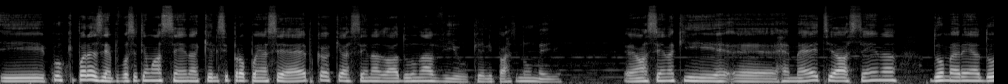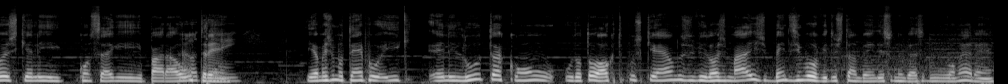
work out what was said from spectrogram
E porque, por exemplo, você tem uma cena que ele se propõe a ser épica, que é a cena lá do navio, que ele parte no meio. É uma cena que é, remete à cena do Homem-Aranha 2 que ele consegue parar o, É trem. E ao mesmo tempo ele luta com o Dr. Octopus, que é um dos vilões mais bem desenvolvidos também desse universo do Homem-Aranha.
